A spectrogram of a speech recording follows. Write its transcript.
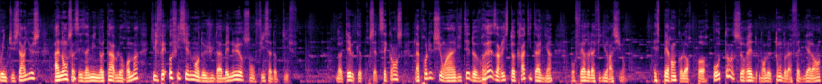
Quintus Arius annonce à ses amis notables romains qu'il fait officiellement de Judas Bénur son fils adoptif. Notez que pour cette séquence, la production a invité de vrais aristocrates italiens pour faire de la figuration, espérant que leur port hautain serait dans le ton de la fête galante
